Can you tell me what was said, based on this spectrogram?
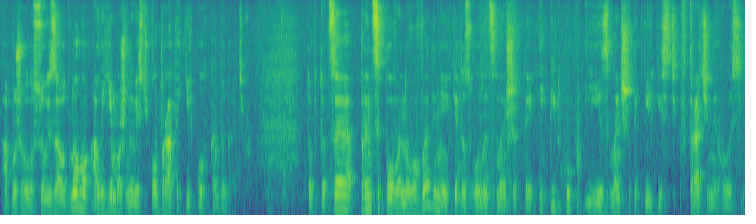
Або ж голосує за одного, але є можливість обрати кількох кандидатів. Тобто це принципове нововведення, яке дозволить зменшити і підкуп, і зменшити кількість втрачених голосів.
